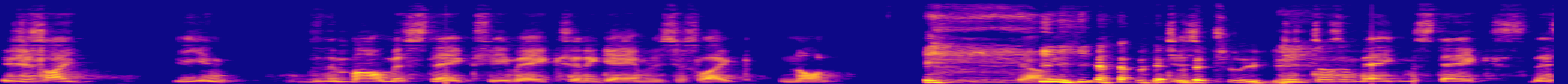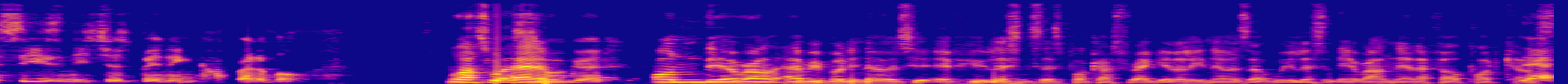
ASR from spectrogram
he's just like the, the amount of mistakes he makes in a game is just like none. yeah, Just- literally. He just doesn't make mistakes. This season, he's just been incredible. Well, that's what um, so good. on the around everybody knows who, if who listens to this podcast regularly knows that we listen to the around the NFL podcast. Yeah.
